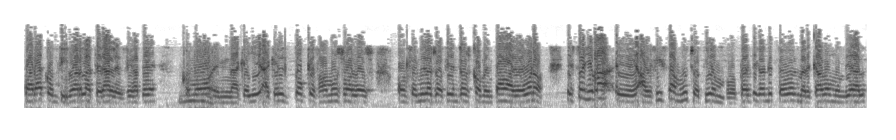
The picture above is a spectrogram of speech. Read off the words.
para continuar laterales. Fíjate cómo en aquel, aquel toque famoso a los 11.800 comentaba de, bueno, esto lleva eh, alcista mucho tiempo, prácticamente todo el mercado mundial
